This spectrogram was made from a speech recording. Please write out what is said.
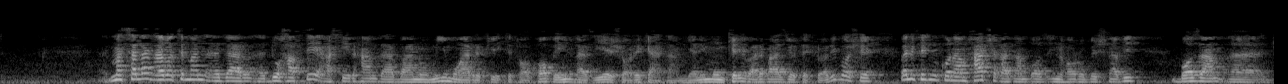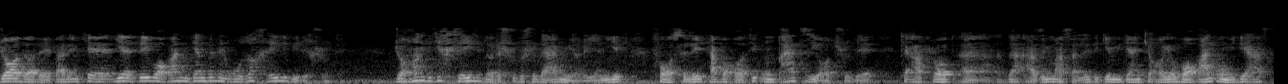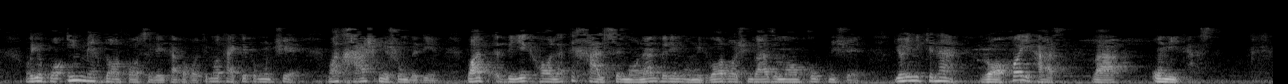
مثلا البته من در دو هفته اخیر هم در برنامه معرفی کتاب ها به این قضیه اشاره کردم. یعنی ممکنه برای بعضی تکراری باشه ولی فکر می‌کنم هر چقدر باز اینها رو بشنوید بازم جا داره برای اینکه یه عده واقعا میگن ببین اوضاع خیلی بیریخ شده. جهان دیگه خیلی داره شروعش رو در میاره. یعنی یک فاصله طبقاتی اونقدر زیاد شده که افراد از این مسئله دیگه میگن که آیا واقعا امیدی هست؟ آیا با این مقدار فاصله طبقاتی ما تکلیفمون چیه؟ باید خشم نشون بدیم. باید به یک حالت خلص مانند بریم امیدوار باشیم وضع ما خوب میشه. یا اینی که نه راههایی هست و امید هست.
